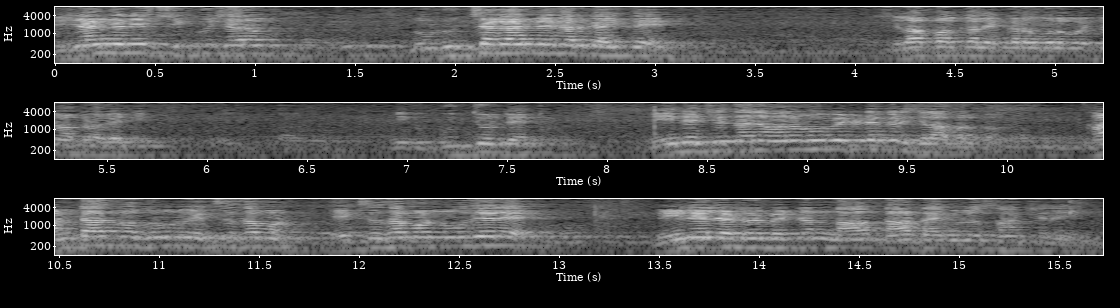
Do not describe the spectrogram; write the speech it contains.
నిజంగా నీకు సిగ్గు శరం? నువ్వు లుచ్చగానివే కనుక అయితే శిలాపలకాలు ఎక్కడ కూలగొట్టినా అక్కడ గట్టి? నీకు బుద్ధి ఉంటే నేను ఇచ్చిందాన్ని మనం నువ్వు పెట్టుడు ఎక్కడ శిలాపలకం కంఠాత్మకం నువ్వు ఎక్సెస్ అమౌంట్ ఎక్సెస్ అమౌంట్ నువ్వుదేలే. నేనే లెటర్ పెట్టాను నా నా టైంలో శాంక్షన్ అయింది.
